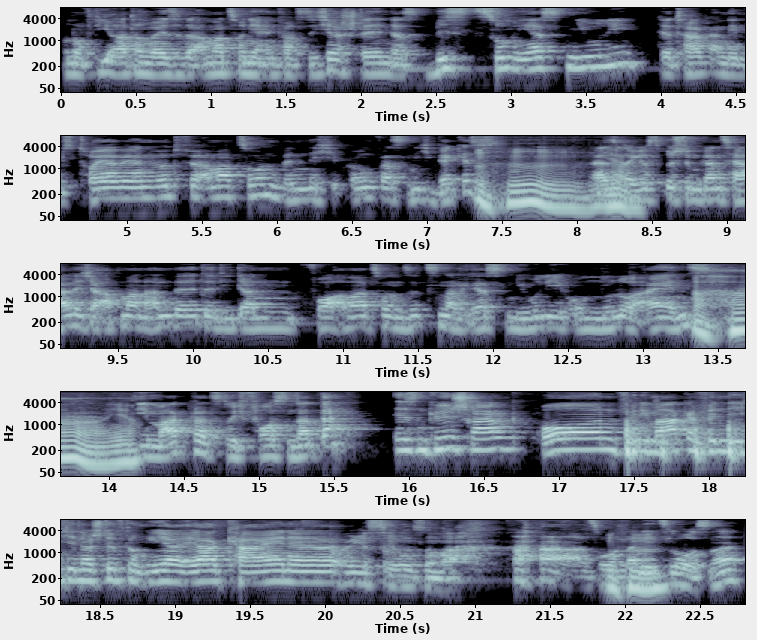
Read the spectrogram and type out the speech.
und auf die Art und Weise wird Amazon ja einfach sicherstellen, dass bis zum 1. Juli, der Tag, an dem es teuer werden wird für Amazon, wenn nicht irgendwas nicht weg ist. Mhm, also ja. da gibt es bestimmt ganz herrliche Abmahnanwälte, die dann vor Amazon sitzen am 1. Juli um 0.01 Uhr, Aha, ja. die Marktplatz durchforsten und sagen, da ist ein Kühlschrank und für die Marke finde ich in der Stiftung eher eher keine Registrierungsnummer. so, und dann mhm. geht's los, ne?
